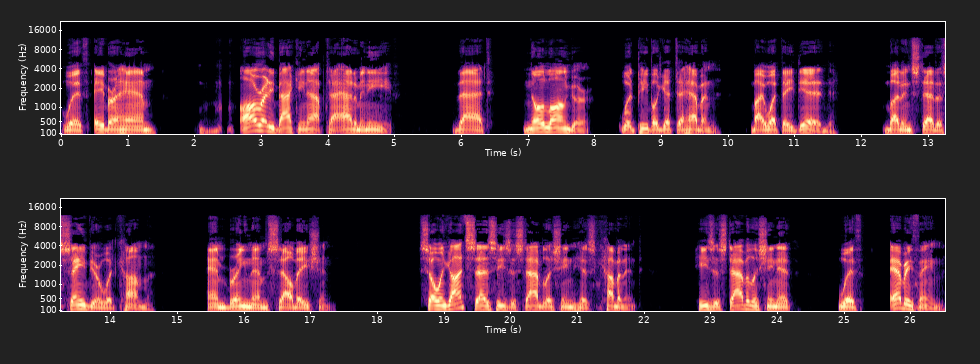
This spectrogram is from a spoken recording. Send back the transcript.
with Abraham, already backing up to Adam and Eve that no longer would people get to heaven by what they did, but instead a Savior would come and bring them salvation. So when God says He's establishing His covenant, He's establishing it with everything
